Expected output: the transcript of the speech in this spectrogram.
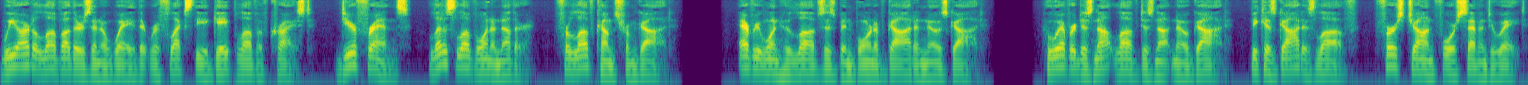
we are to love others in a way that reflects the agape love of Christ. Dear friends, let us love one another, for love comes from God. Everyone who loves has been born of God and knows God. Whoever does not love does not know God, because God is love. 1 John 4 7 8.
